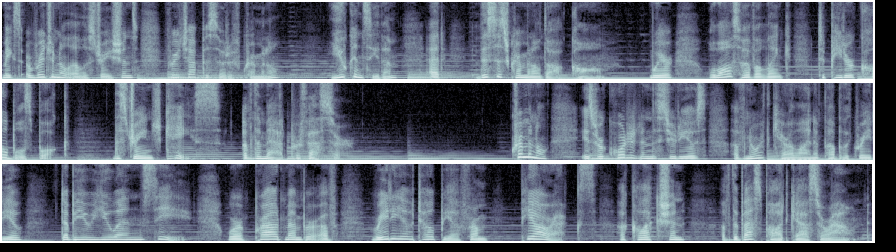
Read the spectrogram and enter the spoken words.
makes original illustrations for each episode of Criminal. You can see them at thisiscriminal.com, where we'll also have a link to Peter Kobel's book, The Strange Case of the Mad Professor. Criminal is recorded in the studios of North Carolina Public Radio, WUNC. We're a proud member of Radiotopia from PRX, a collection of the best podcasts around.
